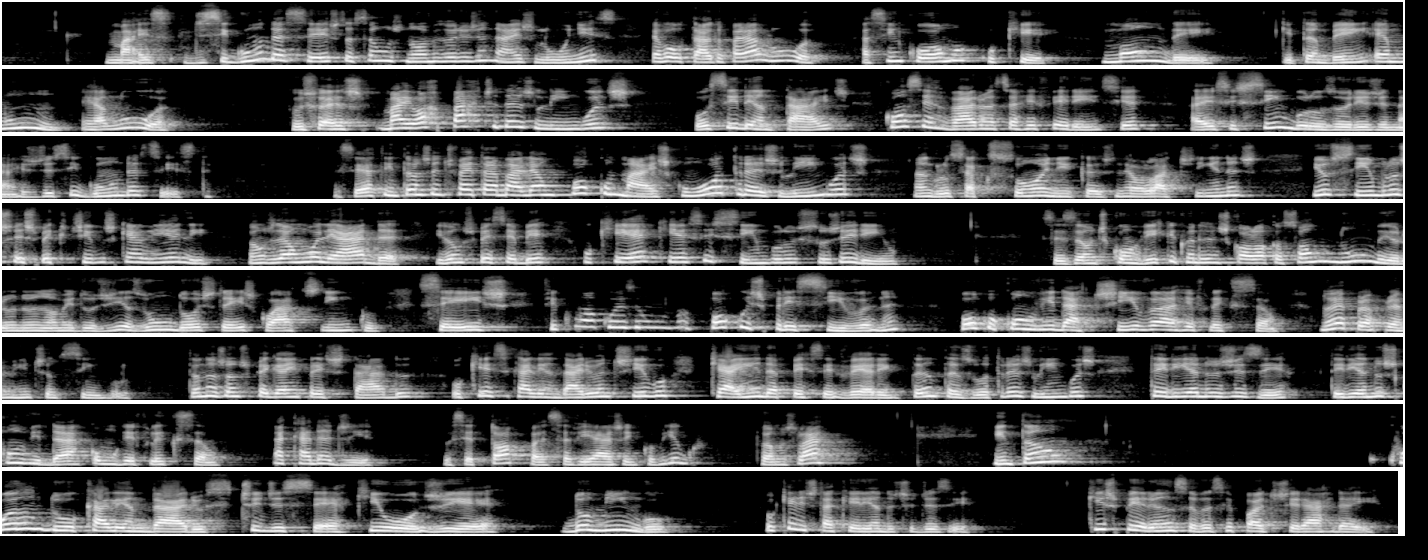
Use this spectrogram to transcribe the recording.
Mas de segunda a sexta são os nomes originais. Lunes é voltado para a lua, assim como o que? Monday, que também é moon, é a lua. A maior parte das línguas ocidentais conservaram essa referência a esses símbolos originais de segunda a sexta. Tá certo? Então a gente vai trabalhar um pouco mais com outras línguas anglo-saxônicas, neolatinas e os símbolos respectivos que havia ali. Vamos dar uma olhada e vamos perceber o que é que esses símbolos sugeriam. Vocês vão te convir que quando a gente coloca só um número no nome dos dias, um, dois, três, quatro, cinco, seis, fica uma coisa um, pouco expressiva, né? pouco convidativa à reflexão. Não é propriamente um símbolo. Então, nós vamos pegar emprestado o que esse calendário antigo, que ainda persevera em tantas outras línguas, teria nos dizer, teria nos convidar como reflexão a cada dia. Você topa essa viagem comigo? Vamos lá? Então, quando o calendário te disser que hoje é domingo, o que ele está querendo te dizer? Que esperança você pode tirar daí?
